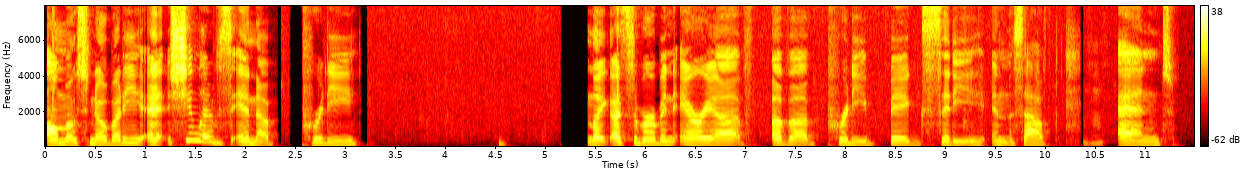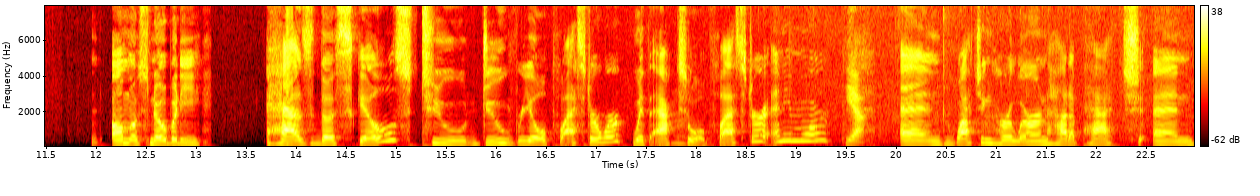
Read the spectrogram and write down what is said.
almost nobody. eh, She lives in a pretty, like a suburban area of- a pretty big city in the south, and almost nobody has the skills to do real plaster work with actual plaster anymore. Yeah. And watching her learn how to patch and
